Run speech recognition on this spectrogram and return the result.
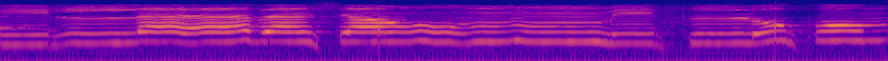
إلا بشر مثلكم؟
